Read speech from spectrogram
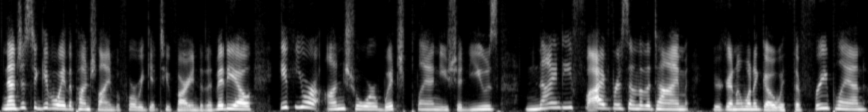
Now, just to give away the punchline before we get too far into the video, if you are unsure which plan you should use, 95% of the time, you're going to want to go with the free plan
